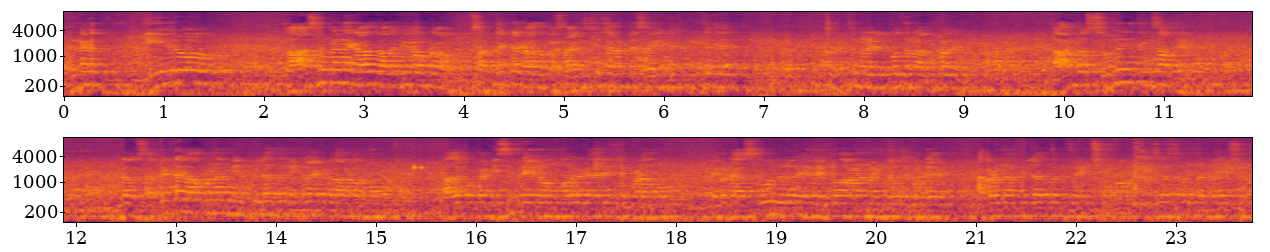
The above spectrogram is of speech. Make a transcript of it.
ఎందుకంటే మీరు క్లాస్ రూమ్లోనే కాదు వాళ్ళకి ఒక సబ్జెక్టే కాదు. ఒక సైన్స్ టీచర్ అంటే సైన్స్ చెప్తే చెప్తున్నారు వెళ్ళిపోతున్నారు అనుకోలేదు. దాంట్లో సో మెనీ థింగ్స్ ఆఫ్ అంటే ఒక సబ్జెక్టే కాకుండా మీరు పిల్లలతో ఇంటరాక్ట్ కావడము వాళ్ళకు ఒక డిసిప్లిన్ మోరల్ వాల్యూ చెప్పడము లేకుంటే ఆ స్కూల్ ఎన్విరాన్మెంట్ లేకుంటే అక్కడ ఉన్న పిల్లలతో ఫ్రెండ్షిప్ టీచర్స్ ఉన్న రిలేషన్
